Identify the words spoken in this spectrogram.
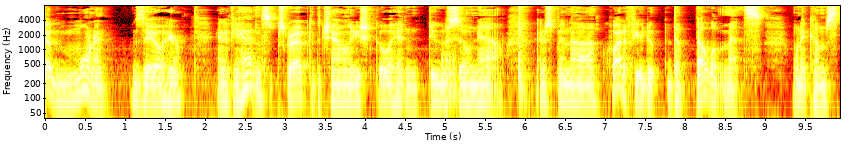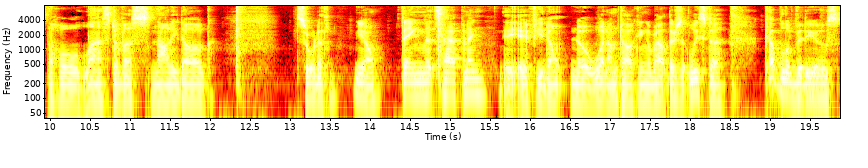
Good morning, Zeo here. And if you hadn't subscribed to the channel, you should go ahead and do so now. There's been uh, quite a few de- developments when it comes to the whole Last of Us Naughty Dog sort of, you know, thing that's happening. If you don't know what I'm talking about, there's at least a couple of videos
